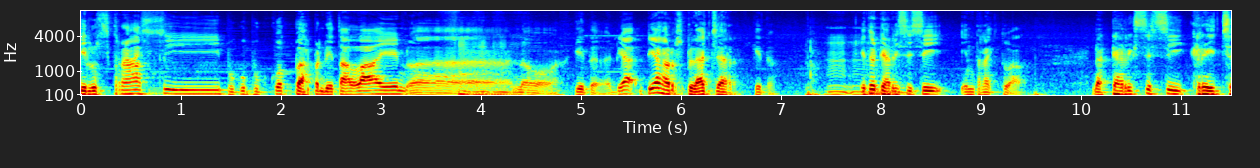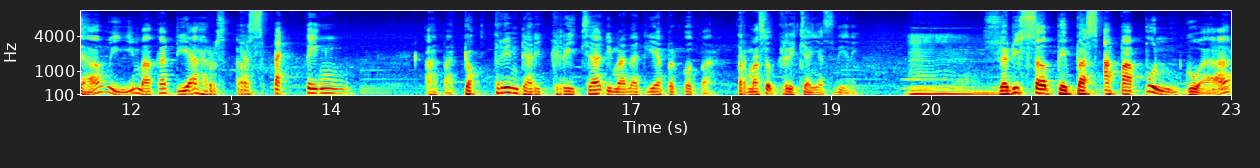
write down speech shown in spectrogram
ilustrasi, buku-buku khotbah pendeta lain, wah, no, gitu. Dia dia harus belajar gitu. Hmm. Itu dari sisi intelektual. Nah, dari sisi gerejawi, maka dia harus respecting apa doktrin dari gereja di mana dia berkhotbah, termasuk gerejanya sendiri. Hmm. Jadi sebebas apa pun gua,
